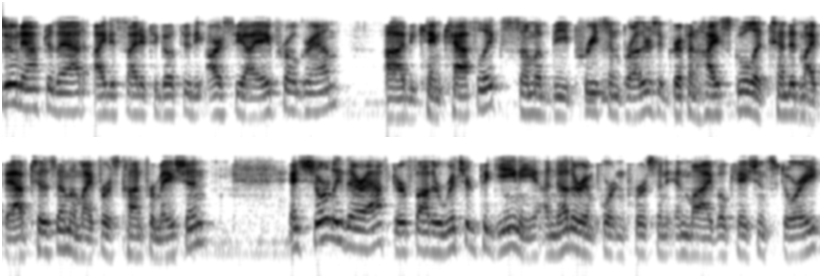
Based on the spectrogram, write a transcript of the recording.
Soon after that, I decided to go through the RCIA program. I became Catholic. Some of the priests mm-hmm. and brothers at Griffin High School attended my baptism and my first confirmation. And shortly thereafter, Father Richard Pighini, another important person in my vocation story,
